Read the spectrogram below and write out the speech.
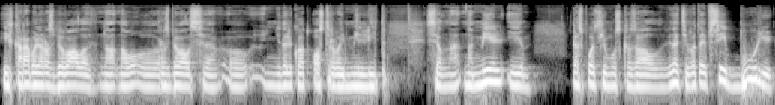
их корабль разбивало, на, на, разбивался недалеко от острова Мелит, сел на, на мель, и Господь ему сказал, знаете, в этой всей буре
